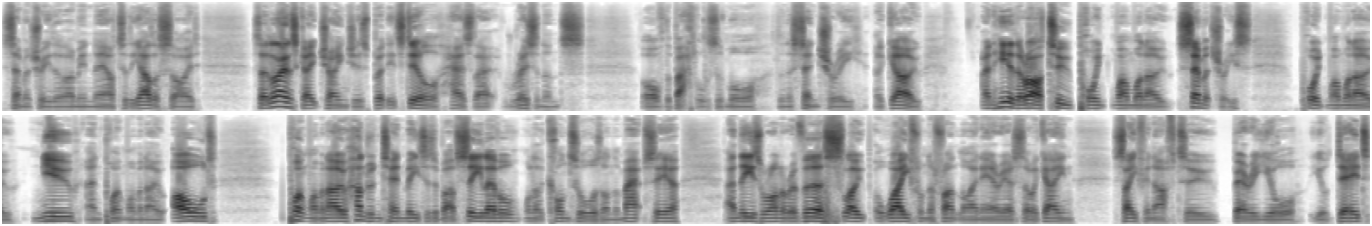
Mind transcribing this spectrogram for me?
Cemetery that I'm in now to the other side. So the landscape changes, but it still has that resonance of the battles of more than a century ago. And here there are two .110 cemeteries, .110 new and .110 old. .110, 110 metres above sea level, one of the contours on the maps here. And these were on a reverse slope away from the front line area, so again, safe enough to bury your, your dead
